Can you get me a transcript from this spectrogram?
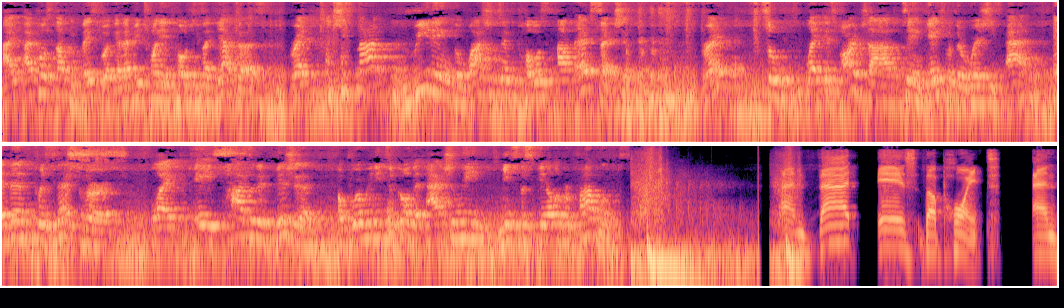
I, I post stuff on Facebook, and every 20th post, she's like, yeah, cuz, right? She's not reading the Washington Post op ed section, right? So, like, it's our job to engage with her where she's at and then present her like a positive vision of where we need to go that actually meets the scale of her problems. And that is the point. And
